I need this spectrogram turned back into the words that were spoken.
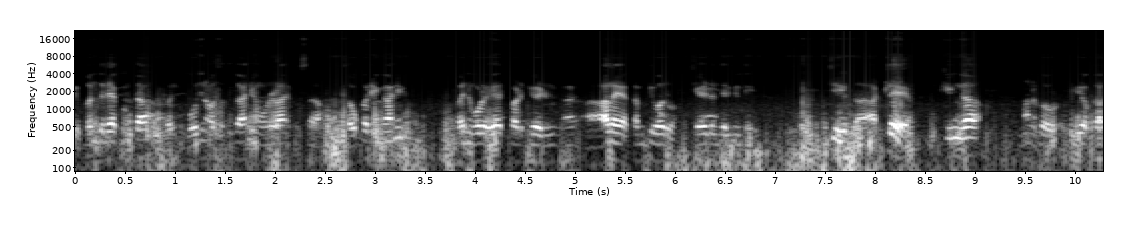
ఇబ్బంది లేకుండా వారికి భోజన వసతి కానీ ఉండడానికి స- సౌకర్యం కానీ అవన్నీ కూడా ఏర్పాటు చేయడం ఆలయ కమిటీ వారు చేయడం జరిగింది. అట్లే ముఖ్యంగా మనకు ఈ యొక్క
